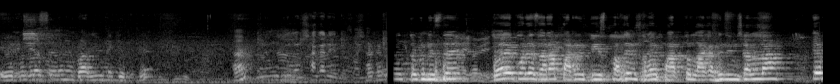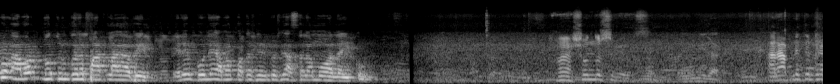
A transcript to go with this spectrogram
এই উপজেলা সেভেনের বাড়ি নাকি হ্যাঁ? দয়া করে যারা পাটের বীজ পাচ্ছেন, সবাই পাট তো লাগাছেন ইনশাল্লাহ, এবং আবার নতুন করে পাট লাগাবেন। এটা বলে আমার কথা শেষ করছি। আসসালামু আলাইকুম। হ্যাঁ আর আপনি তুলবেন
